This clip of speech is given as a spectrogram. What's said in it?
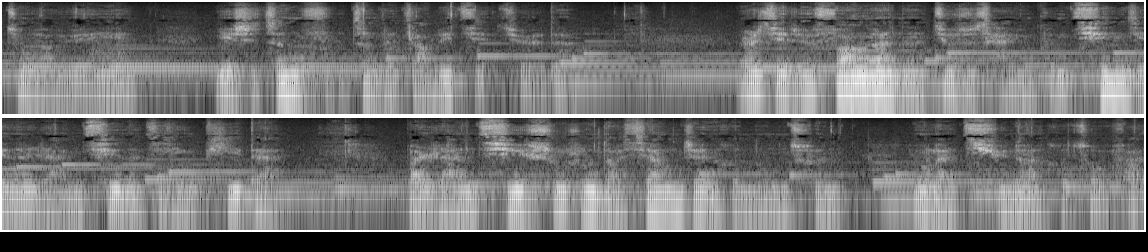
重要原因，也是政府正在着力解决的。而解决方案呢，就是采用更清洁的燃气呢进行替代，把燃气输送到乡镇和农村，用来取暖和做饭。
